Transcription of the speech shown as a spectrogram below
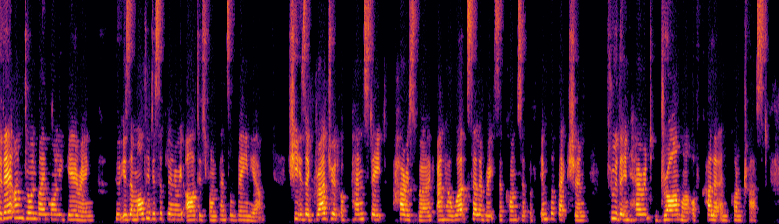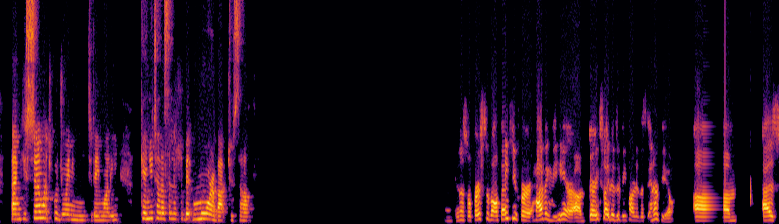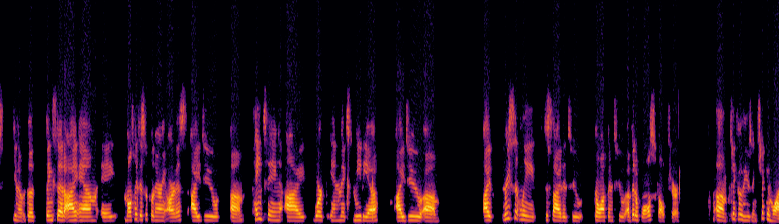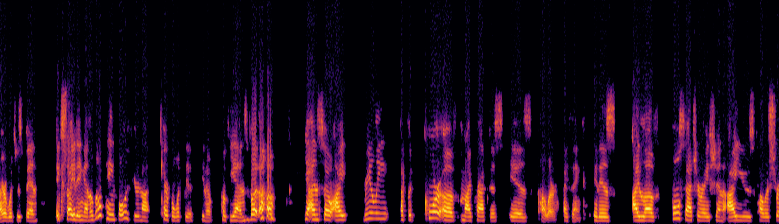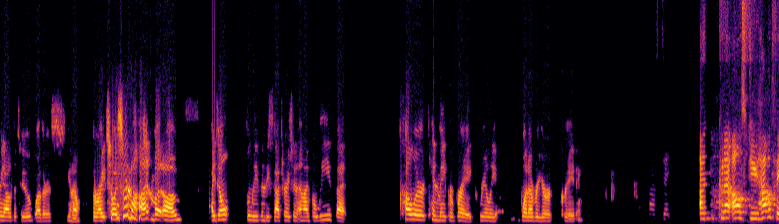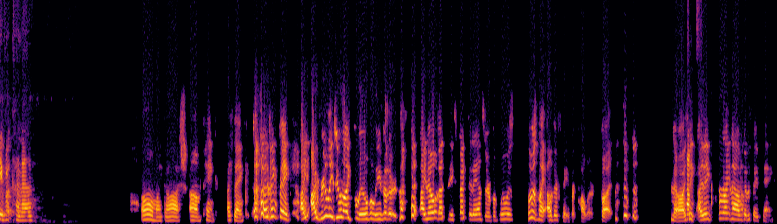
Today I'm joined by Molly Goehring, who is a multidisciplinary artist from Pennsylvania. She is a graduate of Penn State Harrisburg, and her work celebrates the concept of imperfection through the inherent drama of color and contrast. Thank you so much for joining me today, Molly. Can you tell us a little bit more about yourself? goodness. Well, first of all, thank you for having me here. I'm very excited to be part of this interview. Um, as you know, the thing said, I am a multidisciplinary artist. I do um, painting. I work in mixed media. I do. Um, I've recently decided to go off into a bit of wall sculpture, um, particularly using chicken wire, which has been exciting and a little painful if you're not careful with the you know pokey ends. But um, yeah, and so I really at the core of my practice is color. I think it is. I love full saturation. I use colors straight out of the tube, whether it's you know the right choice or not. But um, I don't believe in desaturation, and I believe that color can make or break really whatever you're creating. And could I ask, do you have a favorite color? Oh my gosh, um, pink. I think. I think pink. I, I really do like blue, believe it or not. I know that's the expected answer, but blue is blue is my other favorite color. But no, I think I think for right now I'm gonna say pink.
